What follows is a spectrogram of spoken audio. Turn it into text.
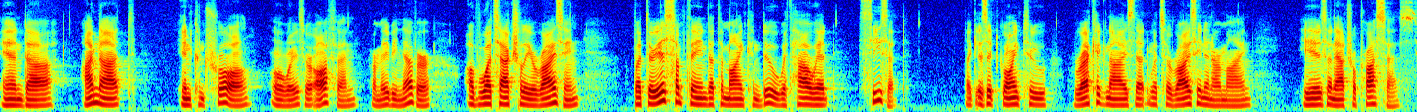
And uh, I'm not in control always or often, or maybe never, of what's actually arising, but there is something that the mind can do with how it sees it. Like, is it going to recognize that what's arising in our mind is a natural process?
